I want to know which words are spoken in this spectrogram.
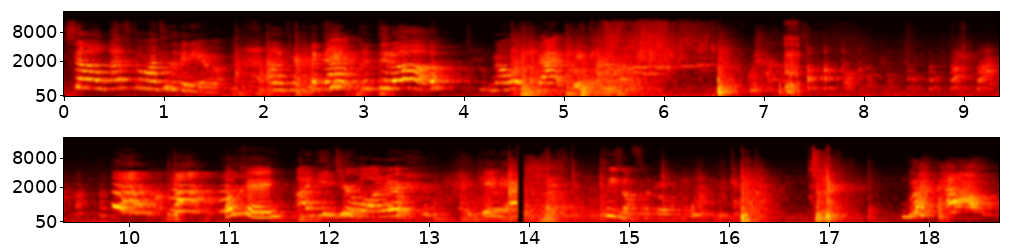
So let's go on to the video. Okay. Now lift it up. Not like that. Okay. I need your water. Katie, I please don't flip over. Ow!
